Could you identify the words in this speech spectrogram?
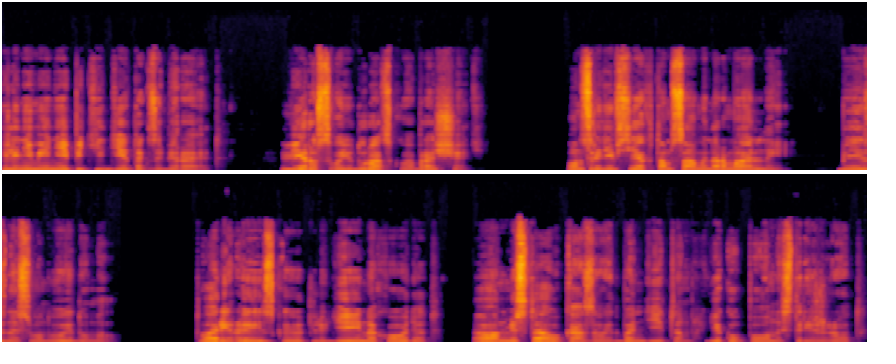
Или не менее пяти деток забирает. Веру свою дурацкую обращать. Он среди всех там самый нормальный. Бизнес он выдумал. Твари рыскают, людей находят. А он места указывает бандитам и купоны стрижет.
